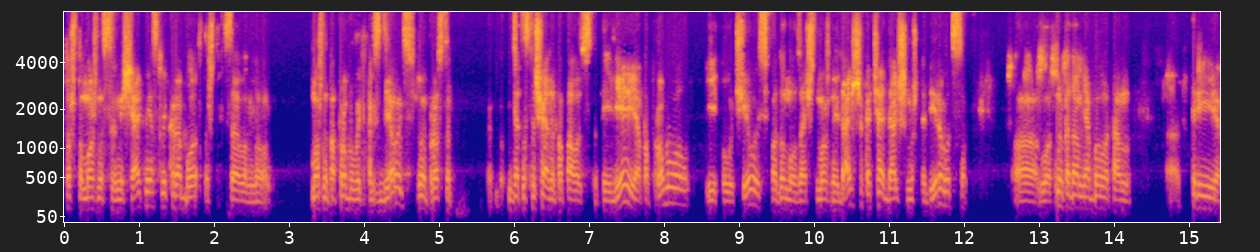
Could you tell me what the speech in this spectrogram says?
то, что можно совмещать несколько работ, то, что в целом, ну, можно попробовать так сделать, ну, просто где-то случайно попалась эта идея, я попробовал, и получилось. Подумал, значит, можно и дальше качать, дальше масштабироваться. А, вот. Ну, когда у меня было там а, три,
